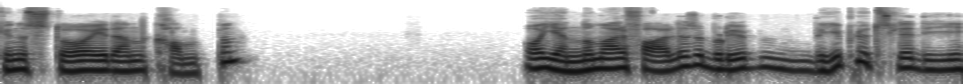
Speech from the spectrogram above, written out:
kunne stå i den kampen. Og gjennom å erfare det, så blir, blir plutselig de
